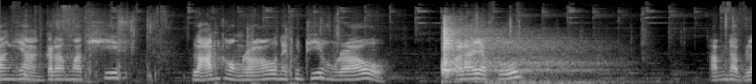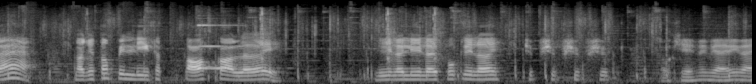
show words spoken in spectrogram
บางอย่างกำลังมาที่ร้านของเราในพื้นที่ของเรา อะไรอะฟุกอันดับแรก เราจะต้องไปรีสต็อกก่อนเลยรีเลยรีเลยฟุกรีเลยชุบชุบชุบชุบโอเคไม่มีอะไรไม่มีอะไร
